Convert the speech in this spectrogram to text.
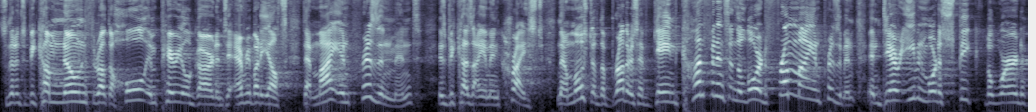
so that it's become known throughout the whole imperial guard and to everybody else that my imprisonment is because I am in Christ. Now, most of the brothers have gained confidence in the Lord from my imprisonment and dare even more to speak the word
